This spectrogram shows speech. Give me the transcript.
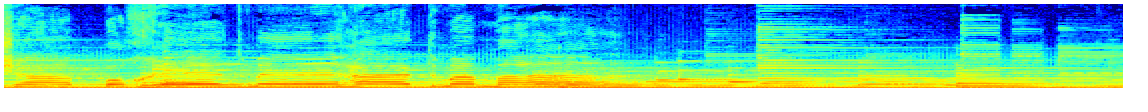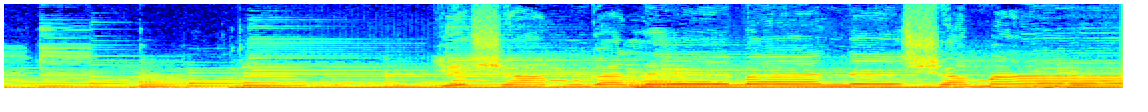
יש הפוחד מהדממה. יש שם גלה בנשמה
